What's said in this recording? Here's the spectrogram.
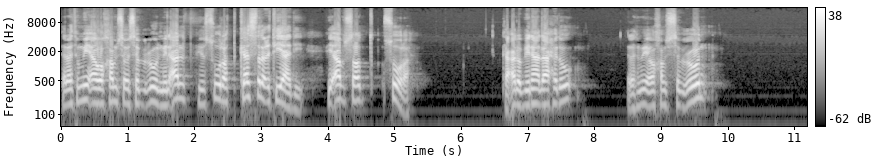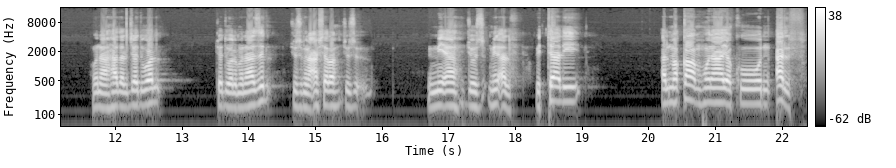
375 من ألف في صورة كسر اعتيادي في أبسط صورة. تعالوا بنا لاحظوا 375 هنا هذا الجدول جدول المنازل جزء من عشرة جزء مئة جزء من ألف. بالتالي المقام هنا يكون ألف.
